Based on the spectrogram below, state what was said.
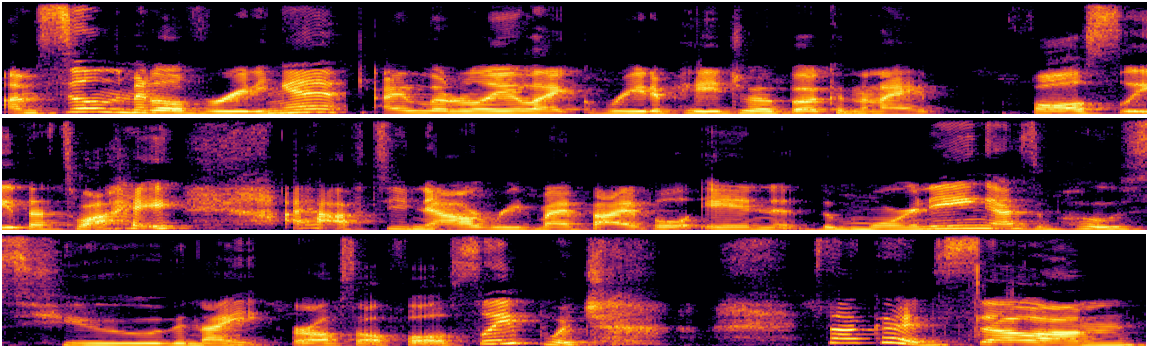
I'm still in the middle of reading it. I literally like read a page of a book and then I fall asleep. That's why I have to now read my Bible in the morning as opposed to the night or else I'll fall asleep, which is not good. So um,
